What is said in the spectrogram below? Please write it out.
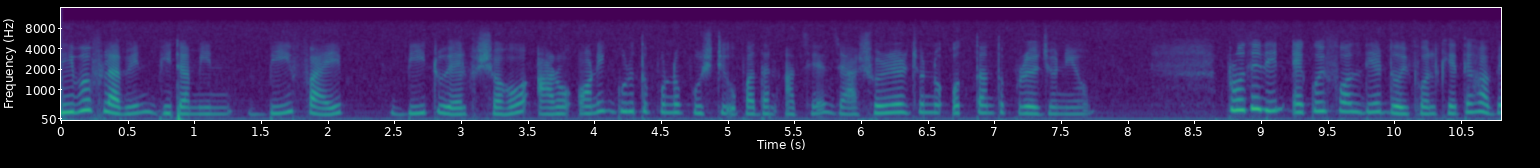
riboflavin, vitamin B five B twelve সহ আরও অনেক গুরুত্বপূর্ণ পুষ্টি উপাদান আছে যা শরীরের জন্য অত্যন্ত প্রয়োজনীয়। প্রতিদিন একই ফল দিয়ে দই ফল খেতে হবে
